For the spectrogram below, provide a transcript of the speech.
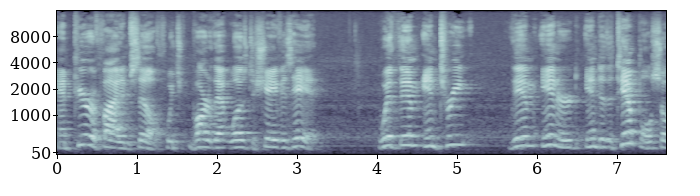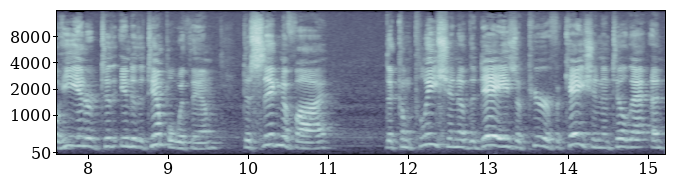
and purified himself, which part of that was to shave his head. With them entreat them entered into the temple, so he entered to, into the temple with them to signify the completion of the days of purification until that an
